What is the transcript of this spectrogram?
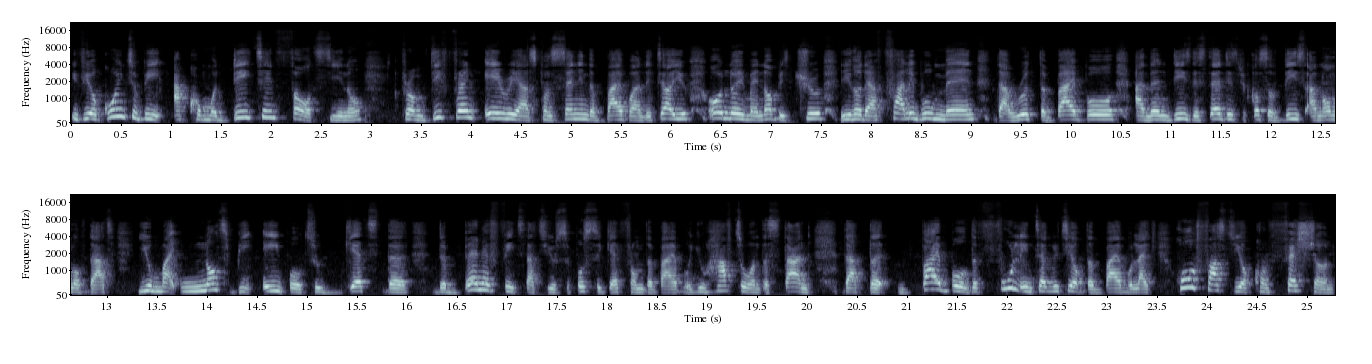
If you're going to be accommodating thoughts you know from different areas concerning the Bible, and they tell you, oh no, it may not be true. You know, there are fallible men that wrote the Bible, and then this, they said this because of this and all of that. You might not be able to get the, the benefits that you're supposed to get from the Bible. You have to understand that the Bible, the full integrity of the Bible, like hold fast to your confession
